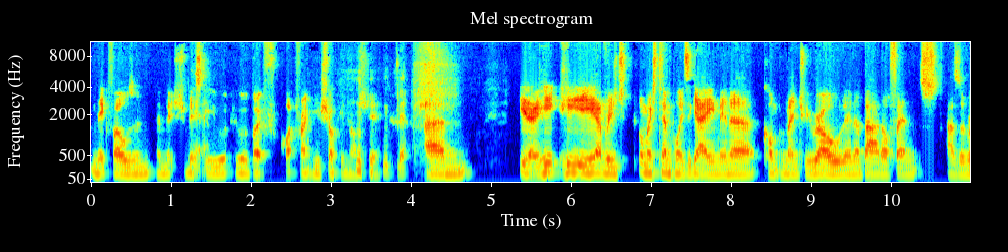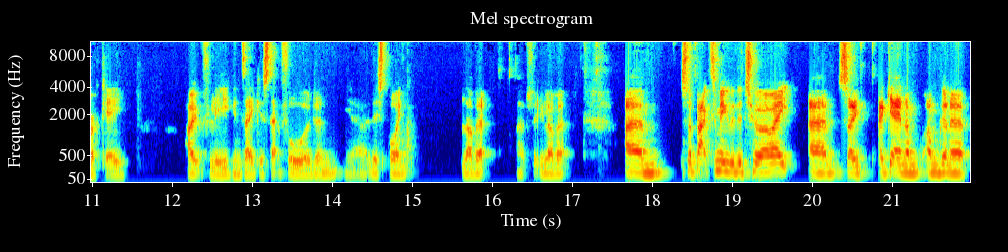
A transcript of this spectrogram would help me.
Nick Foles and, and Mitch Trubisky, Yeah. who, who were both quite frankly shocking last year. Yeah. Um, you know, he, he averaged almost 10 points a game in a complementary role in a bad offense as a rookie. Hopefully he can take a step forward. And, you know, at this point, love it. Absolutely love it. Um, so back to me with the 208. Um, so again, I'm, I'm going to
